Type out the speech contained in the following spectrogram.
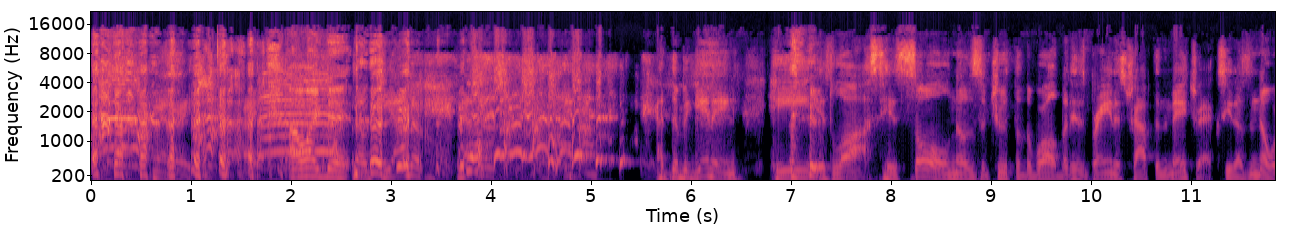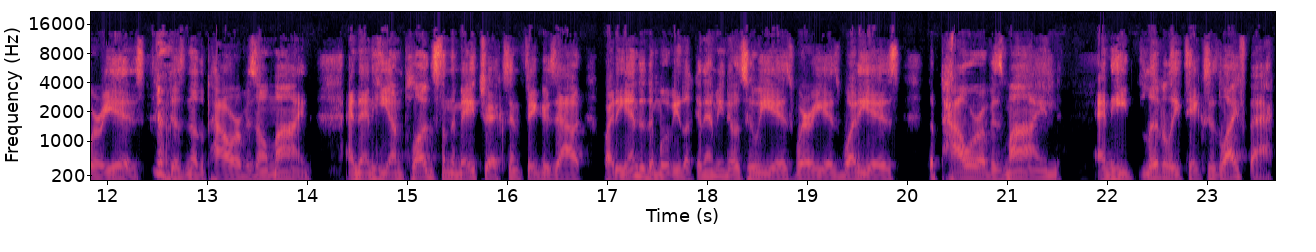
Documentary. Right. I like that. So Keanu, at the beginning, he is lost. His soul knows the truth of the world, but his brain is trapped in the matrix. He doesn't know where he is. Yeah. He doesn't know the power of his own mind. And then he unplugs from the matrix and figures out by the end of the movie, look at him. He knows who he is, where he is, what he is, the power of his mind, and he literally takes his life back.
